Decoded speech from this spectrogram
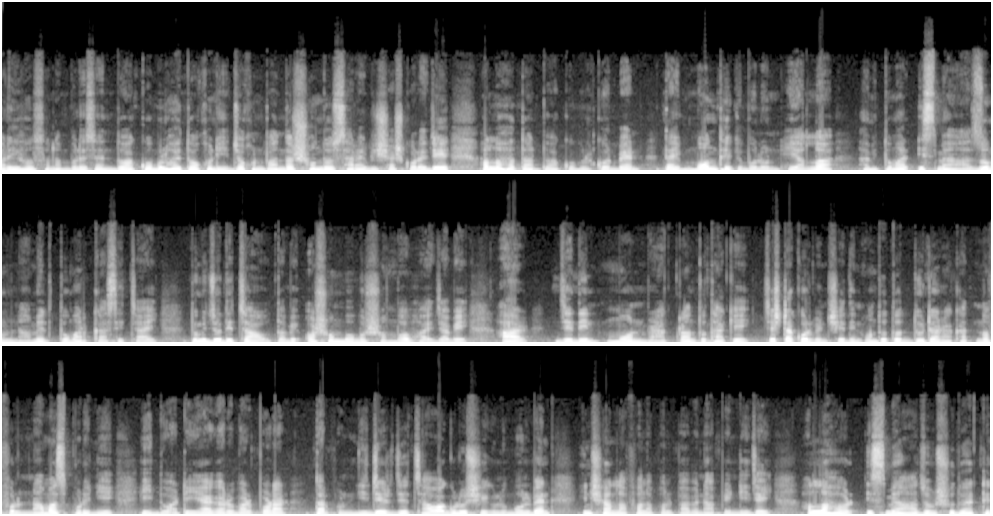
আলী হাসাল্লাম বলেছেন, দোয়া কবুল হয় তখনই যখন বান্দার সুন্দর ছাড়াই বিশ্বাস করে যে আল্লাহ তার দোয়া কবুল করবেন। তাই মন থেকে বলুন, হে আল্লাহ, আমি তোমার ইসমা আজম নামের তোমার কাছে চাই। তুমি যদি চাও, তবে অসম্ভব সম্ভব হয়ে যাবে। আর যেদিন মন ভাক্রান্ত থাকে, চেষ্টা করবেন সেদিন অন্তত দুইটা রাখাত নফল নামাজ পড়ে নিয়ে এই দোয়াটি এগারো বার পড়ার। তারপর নিজের যে চাওয়াগুলো সেগুলো বলবেন, ইনশাআল্লাহ ফলাফল পাবেন আপনি নিজেই। আল্লাহর ইসমে আজম শুধু একটি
